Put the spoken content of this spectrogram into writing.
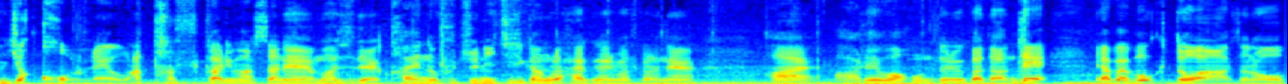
いやこれは助かりましたねマジで。帰るの普通に1時間ぐらい早くなりますからね。はい。あれは本当によかった。でやっぱり僕とはその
